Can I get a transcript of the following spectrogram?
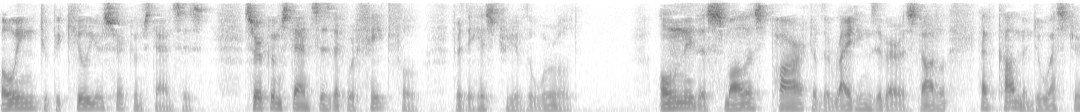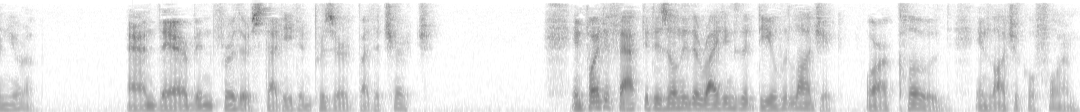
Owing to peculiar circumstances, circumstances that were fateful for the history of the world, only the smallest part of the writings of Aristotle have come into Western Europe, and there been further studied and preserved by the Church. In point of fact, it is only the writings that deal with logic or are clothed in logical form.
